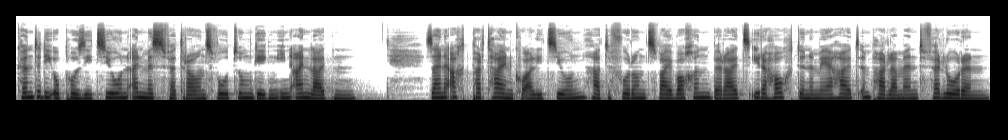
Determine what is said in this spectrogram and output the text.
könnte die Opposition ein Missvertrauensvotum gegen ihn einleiten. Seine Acht-Parteien-Koalition hatte vor rund zwei Wochen bereits ihre hauchdünne Mehrheit im Parlament verloren.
